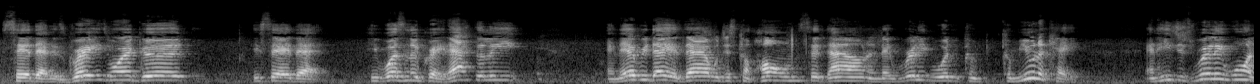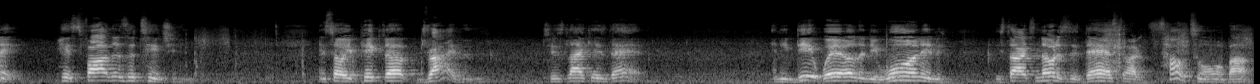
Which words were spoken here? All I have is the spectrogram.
said that his grades weren't good. He said that he wasn't a great athlete. And every day his dad would just come home, sit down, and they really wouldn't com- communicate. And he just really wanted his father's attention. And so he picked up driving, just like his dad. And he did well and he won. And he started to notice his dad started to talk to him about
